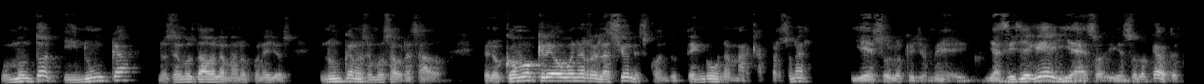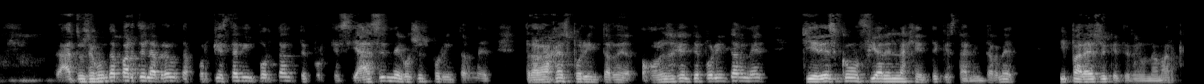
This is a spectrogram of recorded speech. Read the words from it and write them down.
un montón, y nunca nos hemos dado la mano con ellos, nunca nos hemos abrazado. Pero ¿cómo creo buenas relaciones? Cuando tengo una marca personal. Y eso es lo que yo me. Y así llegué y, eso, y eso es lo que hago. Entonces, a tu segunda parte de la pregunta, ¿por qué es tan importante? Porque si haces negocios por Internet, trabajas por Internet o conoces gente por Internet, quieres confiar en la gente que está en Internet. Y para eso hay que tener una marca.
